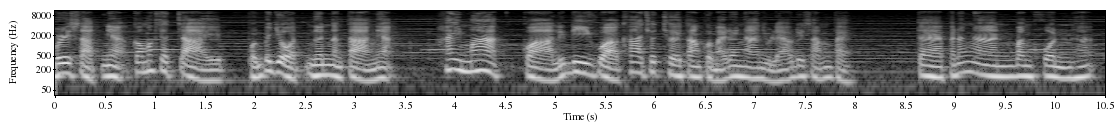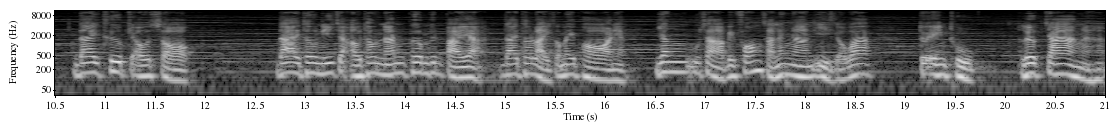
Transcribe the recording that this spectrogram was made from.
บริษัทเนี่ยก็มักจะจ่ายผลประโยชน์เงินต่างๆเนี่ยให้มากกว่าหรือดีกว่าค่าชดเชยตามกฎหมายแรงงานอยู่แล้วด้วยซ้ำไป แต่พนักงานบางคนฮะได้คืบจะเอาศอก ได้เท่านี้จะเอาเท่านั้นเพิ่มขึ้นไปอะได้เท่าไหร่ก็ไม่พอเนี่ยยังอุตส่าห์ไปฟ้องศาลแรงงานอีกว่าตัวเองถูกเลิกจ้างนะฮะ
